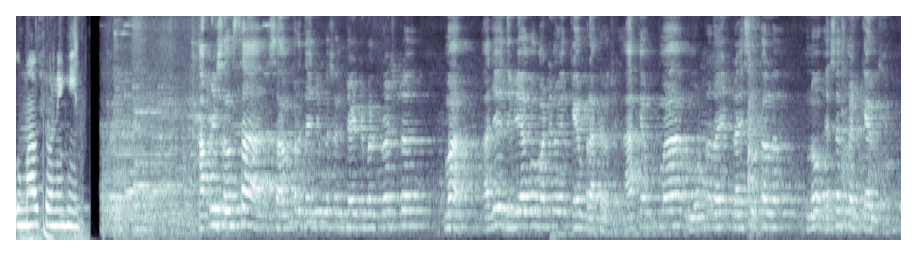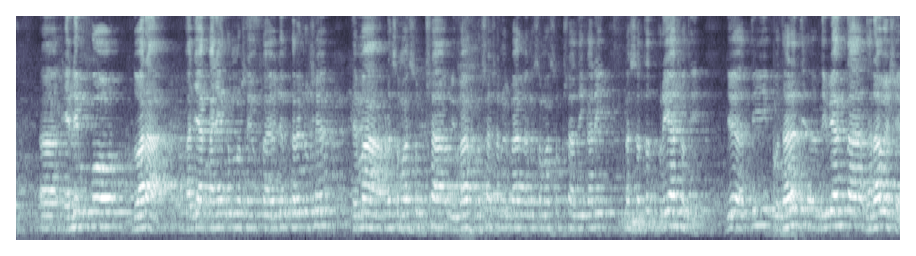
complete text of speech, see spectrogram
ગુમાવશો નહીં. આપણી સંસ્થા સાંપ્રત એજ્યુકેશન ચેરિટેબલ ટ્રસ્ટમાં આજે દિવ્યાંગો માટેનો એક કેમ્પ રાખેલો છે. આ કેમ્પમાં મોટર રાઇડ ટ્રાયસિકલનો એસેસમેન્ટ કેમ્પ છે. એલિમ્કો દ્વારા આજે આ કાર્યક્રમનું સંયુક્ત આયોજન કરેલું છે. તેમાં આપણા સમાજ સુરક્ષા વિભાગ, પ્રશાસન વિભાગ અને સમાજ સુરક્ષા અધિકારીના સતત પ્રયાસોથી જે અતિ વધારે દિવ્યાંગતા ધરાવે છે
